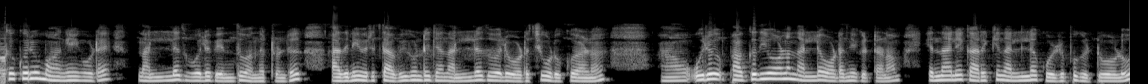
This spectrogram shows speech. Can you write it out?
ചക്കക്കുരു മാങ്ങയും കൂടെ നല്ലതുപോലെ വെന്ത് വന്നിട്ടുണ്ട്. അതിനെ ഒരു തവി കൊണ്ട് ഞാൻ നല്ലതുപോലെ ഉടച്ചു കൊടുക്കുകയാണ്. ഒരു പകുതിയോളം നല്ല ഉടഞ്ഞ് കിട്ടണം. എന്നാലേ കറിക്ക് നല്ല കൊഴുപ്പ് കിട്ടുകയുള്ളൂ.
